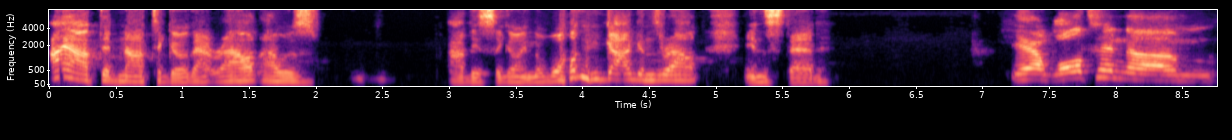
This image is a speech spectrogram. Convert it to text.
I opted not to go that route. I was obviously going the Walton Goggins route instead. Yeah, Walton. Um,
